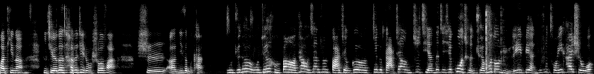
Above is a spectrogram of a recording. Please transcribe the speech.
马蒂娜，你觉得他的这种说法是啊？你怎么看？我觉得我觉得很棒啊！他好像就是把整个这个打仗之前的这些过程全部都捋了一遍，就是从一开始我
